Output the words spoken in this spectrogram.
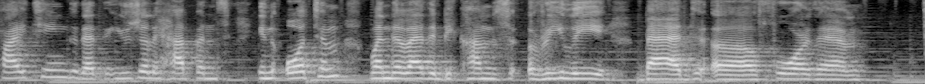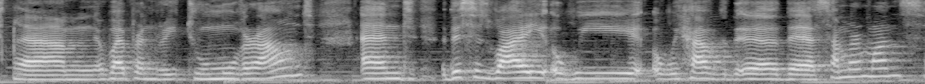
fighting that usually happens in autumn when the weather becomes really bad uh, for the um, weaponry to move around, and this is why we we have the, the summer months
